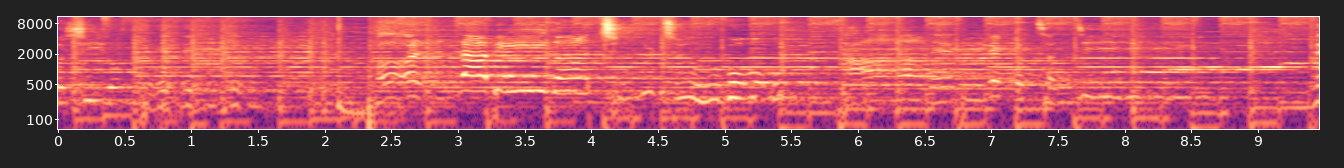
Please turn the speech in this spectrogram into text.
것이로세 헐라비가 춤을 추고 사내들의 꽃천지. 내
